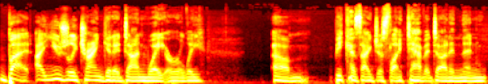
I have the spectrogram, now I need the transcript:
But I usually try and get it done way early um, because I just like to have it done and then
